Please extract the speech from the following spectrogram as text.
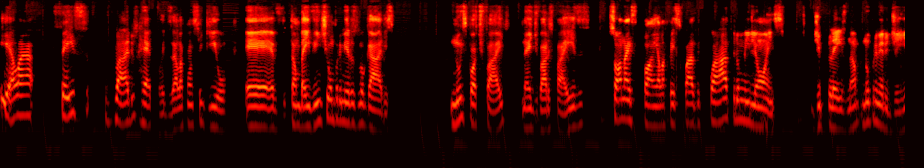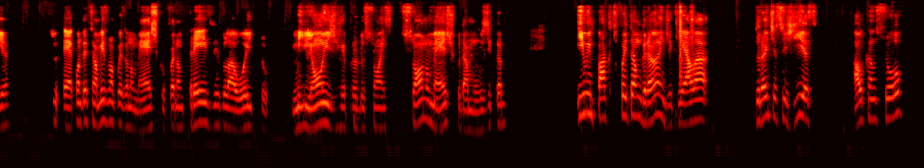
e ela fez vários recordes. Ela conseguiu é, também 21 primeiros lugares no Spotify, né, de vários países. Só na Espanha ela fez quase 4 milhões de plays no, no primeiro dia. É, aconteceu a mesma coisa no México, foram 3,8 milhões de reproduções só no México da música. E o impacto foi tão grande que ela, durante esses dias, alcançou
